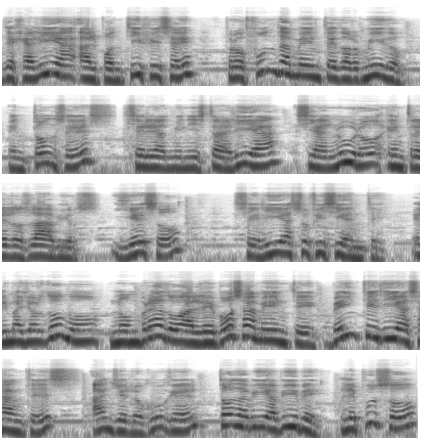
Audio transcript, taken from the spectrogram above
dejaría al pontífice profundamente dormido. Entonces se le administraría cianuro entre los labios y eso sería suficiente. El mayordomo, nombrado alevosamente 20 días antes, Angelo Google, todavía vive. Le puso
